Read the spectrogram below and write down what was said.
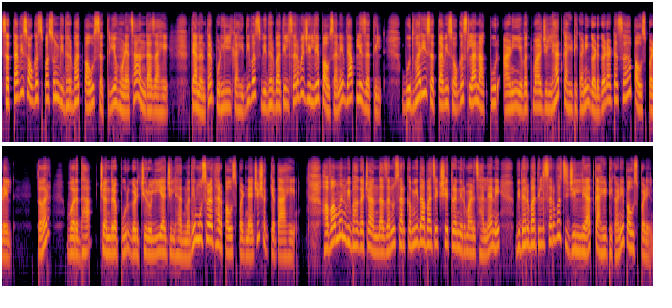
सत्तावीस ऑगस्टपासून विदर्भात पाऊस सक्रिय होण्याचा अंदाज आहे. त्यानंतर पुढील काही दिवस विदर्भातील सर्व जिल्हे पावसाने व्यापले जातील. बुधवारी सत्तावीस ऑगस्टला नागपूर आणि यवतमाळ जिल्ह्यात काही ठिकाणी गडगडाटासह पाऊस पडेल. तर वर्धा चंद्रपूर गडचिरोली या जिल्ह्यांमध्ये मुसळधार पाऊस पडण्याची शक्यता आहे. हवामान विभागाच्या अंदाजानुसार कमी दाबाचे क्षेत्र निर्माण झाल्याने विदर्भातील सर्वच जिल्ह्यात काही ठिकाणी पाऊस पडेल.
